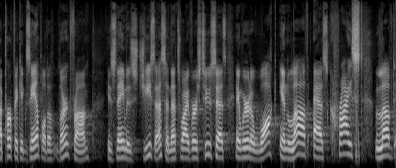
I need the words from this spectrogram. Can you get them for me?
a perfect example to learn from his name is Jesus, and that's why verse 2 says, And we're to walk in love as Christ loved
